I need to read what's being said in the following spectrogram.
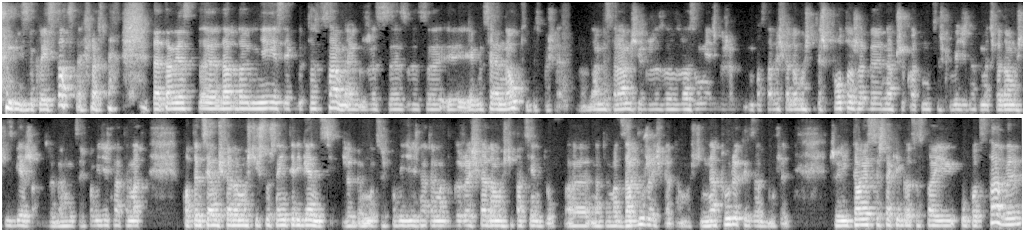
niezwykle istotne, prawda? Natomiast e, no, no, nie jest jakby to same, że z, z, z, jakby celem nauki bezpośrednio. Prawda? My staramy się zrozumieć że podstawę świadomości też po to, żeby na przykład móc coś powiedzieć na temat świadomości zwierząt, żeby móc coś powiedzieć na temat potencjału świadomości sztucznej inteligencji, żeby móc coś powiedzieć na temat że świadomości pacjentów, e, na temat zaburzeń świadomości, natury tych zaburzeń. Czyli to jest coś takiego, co stoi u podstawy,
